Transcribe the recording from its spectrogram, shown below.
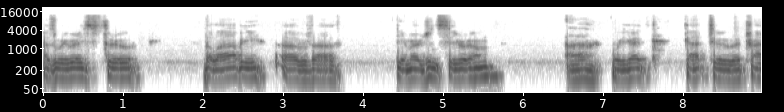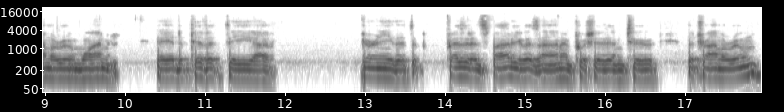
as we raced through the lobby of uh, the emergency room, uh, we got, got to trauma room one. They had to pivot the uh, gurney that the president's body was on and push it into the trauma room.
